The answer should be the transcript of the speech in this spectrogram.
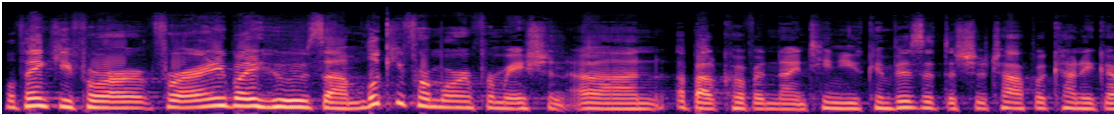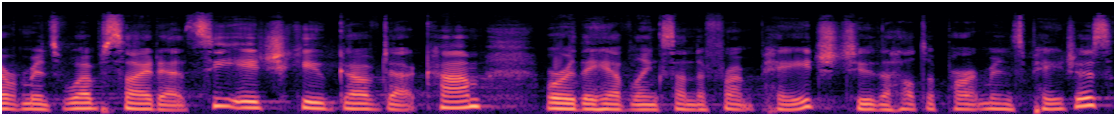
well, thank you for for anybody who's um, looking for more information on about COVID nineteen. You can visit the Chautauqua County Government's website at chqgov.com, where they have links on the front page to the health department's pages.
